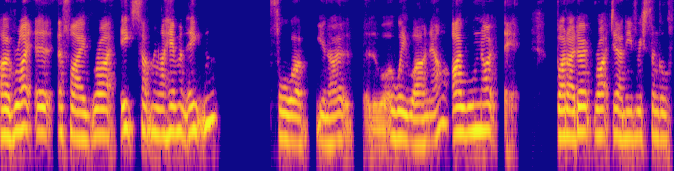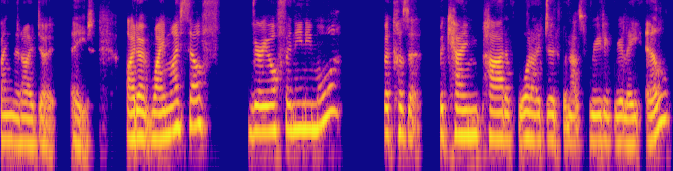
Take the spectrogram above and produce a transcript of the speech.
I write uh, if I write eat something I haven't eaten for you know a wee while now, I will note that, but I don't write down every single thing that I do eat. I don't weigh myself very often anymore because it became part of what I did when I was really really ill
